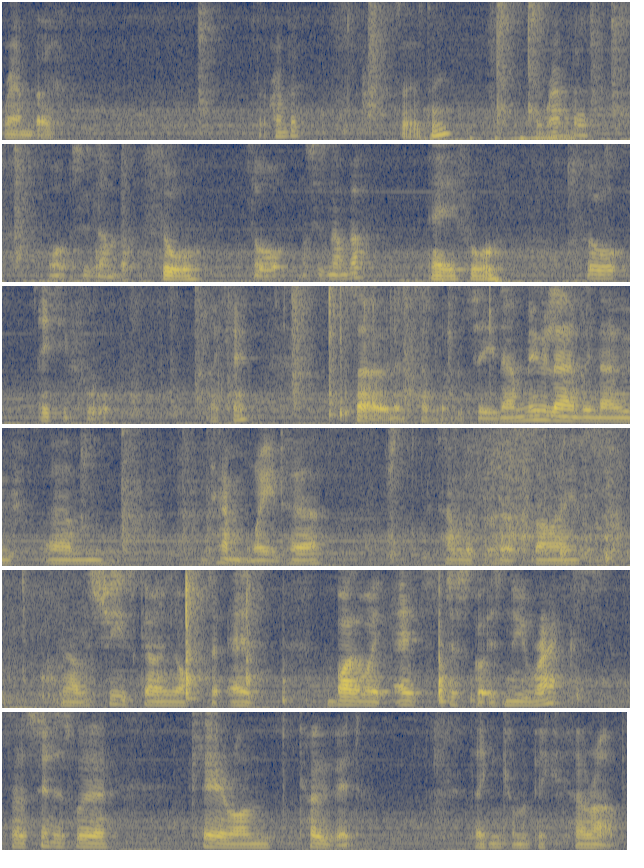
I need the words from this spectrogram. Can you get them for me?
Rambo. Is that Rambo? Is that his name? Rambo? What's his number? Thor. Thor. What's his number? 84. Thor 84. Okay. So let's have a look and see. Now Mulan we know um, we haven't weighed her. Have a look at her size. Now she's going off to Ed. And by the way, Ed's just got his new racks. So as soon as we're clear on COVID, they can come and pick her up.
